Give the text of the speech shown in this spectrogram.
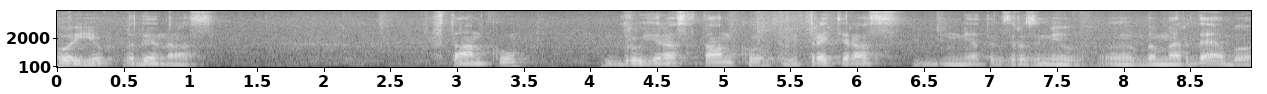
горів, один раз в танку, другий раз в танку і третій раз, я так зрозумів, е, БМРД або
